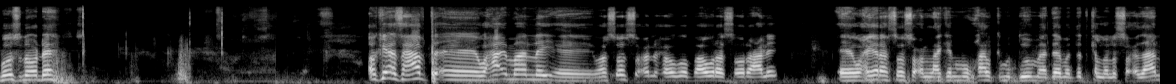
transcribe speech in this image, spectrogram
boos noo dheh. Okay asxaabta waxaa imaanay waa soo socon xoogo baaburaa soo raacnay. Wax yaraan soo socon laakiin muuqaalka maduuba maadaama dadka lala socdaan.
